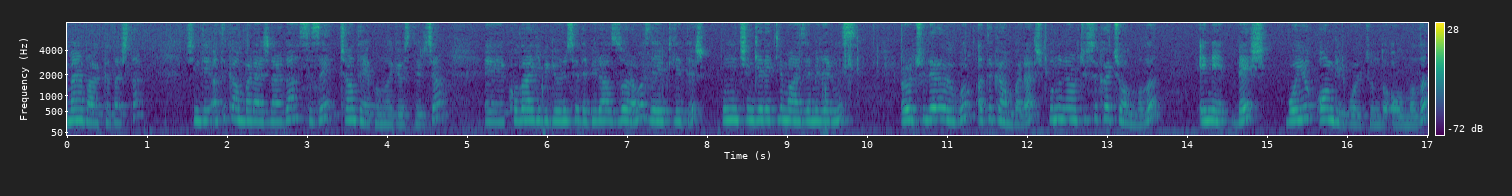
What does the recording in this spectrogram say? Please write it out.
Merhaba arkadaşlar. Şimdi atık ambalajlardan size çanta yapımını göstereceğim. Ee, kolay gibi görünse de biraz zor ama zevklidir. Bunun için gerekli malzemelerimiz ölçülere uygun atık ambalaj. Bunun ölçüsü kaç olmalı? Eni 5, boyu 11 boyutunda olmalı.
